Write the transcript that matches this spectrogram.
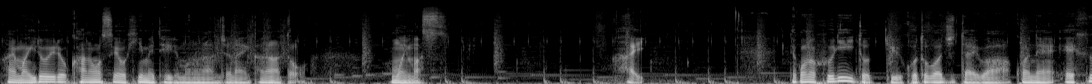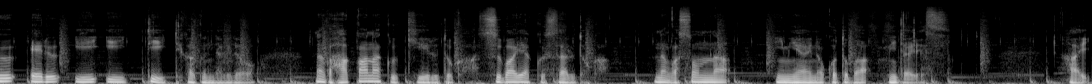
はい、まあいろいろ可能性を秘めているものなんじゃないかなと思います。はい。で、このフリートっていう言葉自体は、これね、FLEET って書くんだけど、なんか儚く消えるとか、素早く去るとか、なんかそんな意味合いの言葉みたいです。はい。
